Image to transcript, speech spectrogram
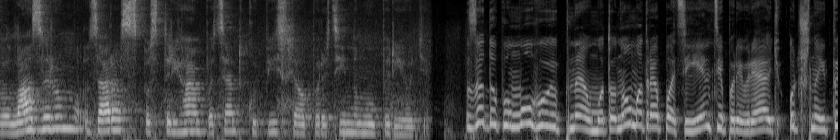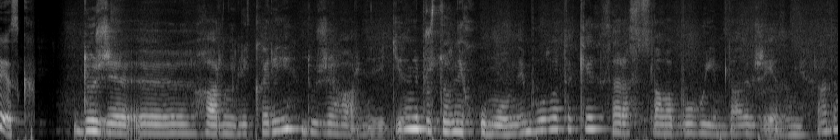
лазером. Зараз спостерігаємо пацієнтку після операційному періоді. За допомогою пневмотонометра пацієнтці перевіряють очний тиск. Дуже е, гарні лікарі, дуже гарне відділення. Просто в них умов не було таких. Зараз, слава Богу, їм дали вже я за них рада.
